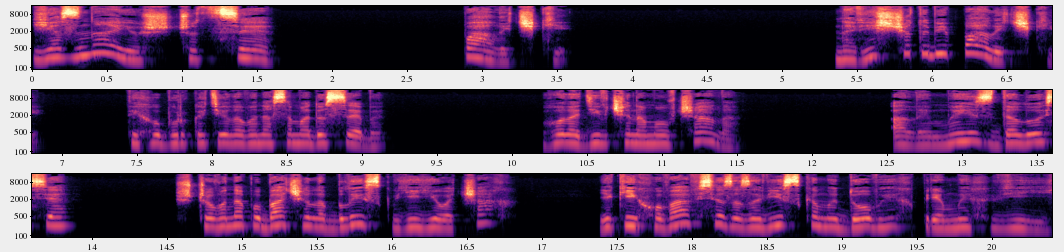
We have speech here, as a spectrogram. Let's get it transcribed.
Я знаю, що це палички. Навіщо тобі палички? Тихо буркотіла вона сама до себе. Гола дівчина мовчала, але ми здалося, що вона побачила блиск в її очах, який ховався за завісками довгих прямих вій.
